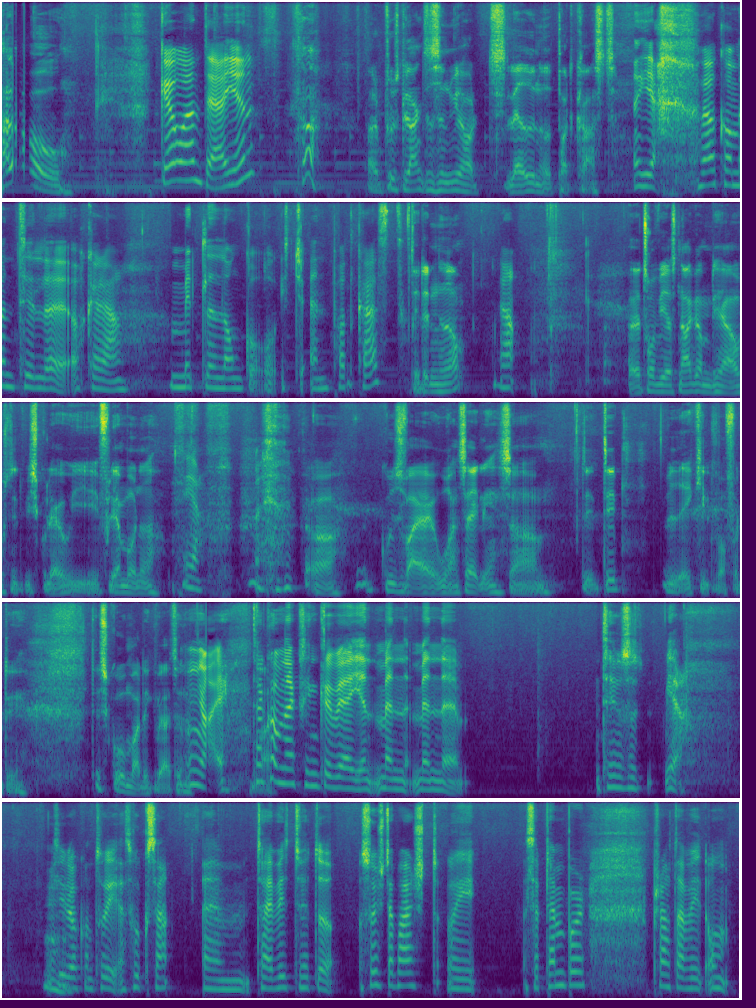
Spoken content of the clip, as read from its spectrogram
Hallo! Gåan dagen. Ha, var det pludselig lang tid siden, vi har lavet noget podcast. Ja, velkommen til uh, okkara middelongo og ikke en podcast. Det er det, den hedder. Ja, Og jeg tror, vi har snakket om det her afsnit, vi skulle lave i flere måneder. ja. Og Guds vej er uansagelig, så det, det ved jeg ikke helt, hvorfor det, det skulle mig ikke være til. Nej, der kom nok ikke være igen, men, men uh, det er jo så, ja, det er jo kontor at huxa. Um, da jeg vet, vet du, sørste parst, og i september pratar vi om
